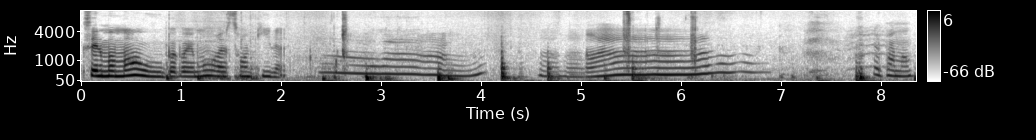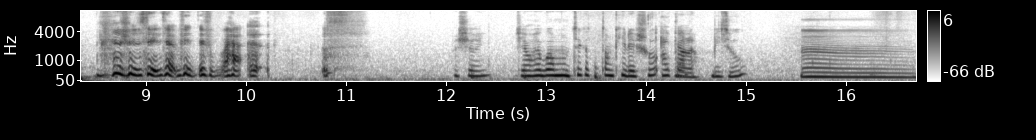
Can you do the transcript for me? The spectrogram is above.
que c'est le moment où papa et moi on reste tranquille. Euh, Pardon, je sais taper deux fois. Ma chérie, j'aimerais boire mon thé tant qu'il est chaud. Attends. Voilà, bisous. Mmh.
